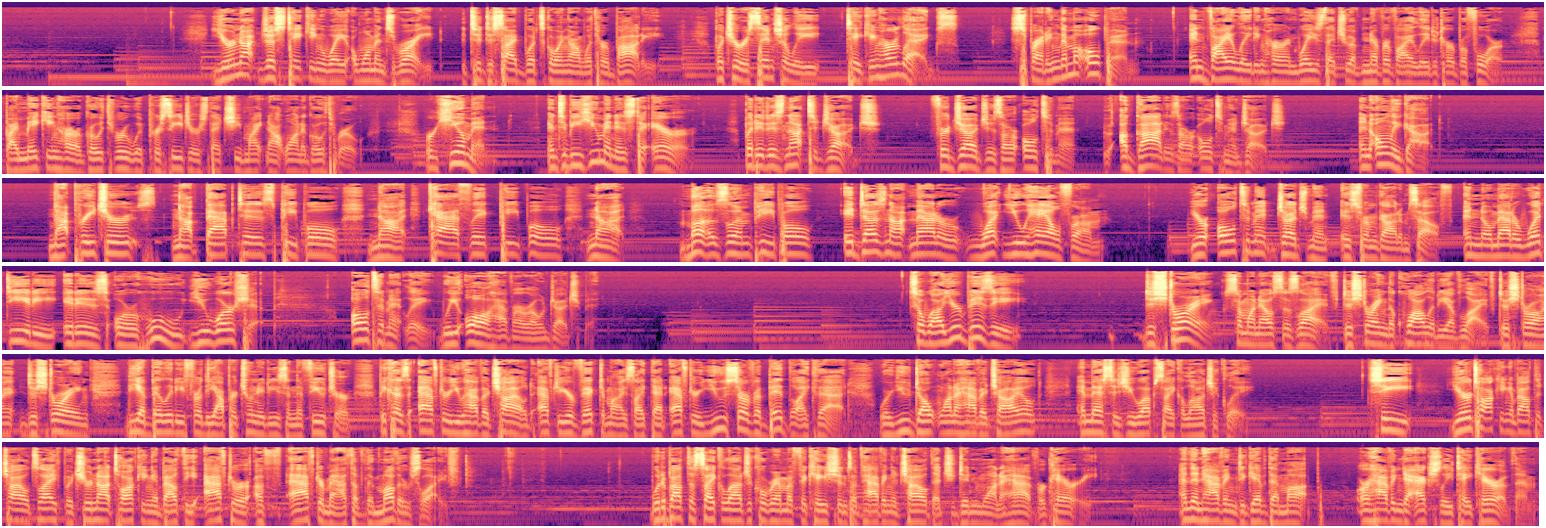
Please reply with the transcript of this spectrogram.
You're not just taking away a woman's right to decide what's going on with her body, but you're essentially taking her legs, spreading them open, and violating her in ways that you have never violated her before by making her go through with procedures that she might not want to go through. We're human, and to be human is to err, but it is not to judge. For judge is our ultimate, a God is our ultimate judge, and only God. Not preachers, not Baptist people, not Catholic people, not Muslim people, it does not matter what you hail from. Your ultimate judgment is from God Himself. And no matter what deity it is or who you worship, ultimately, we all have our own judgment. So while you're busy destroying someone else's life, destroying the quality of life, destroy, destroying the ability for the opportunities in the future. Because after you have a child, after you're victimized like that, after you serve a bid like that, where you don't want to have a child, it messes you up psychologically. See, you're talking about the child's life, but you're not talking about the after of aftermath of the mother's life. What about the psychological ramifications of having a child that you didn't want to have or carry? And then having to give them up or having to actually take care of them?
